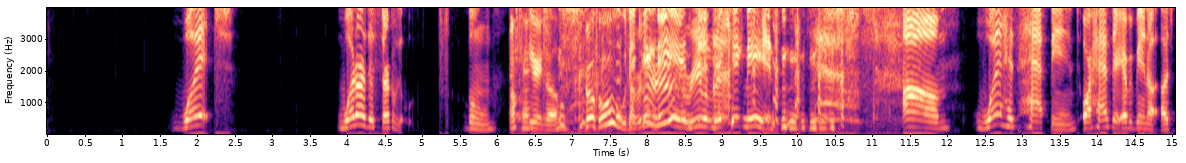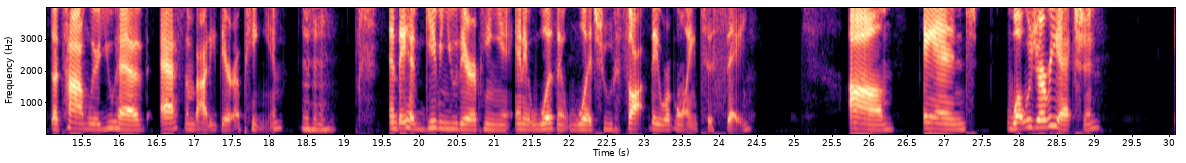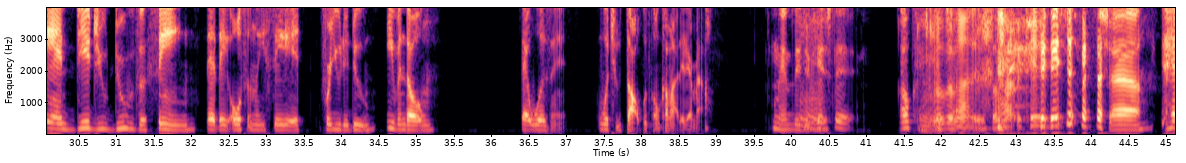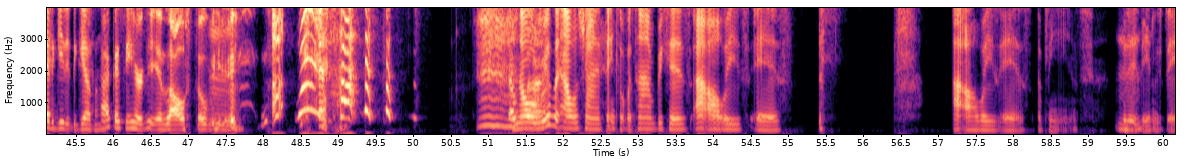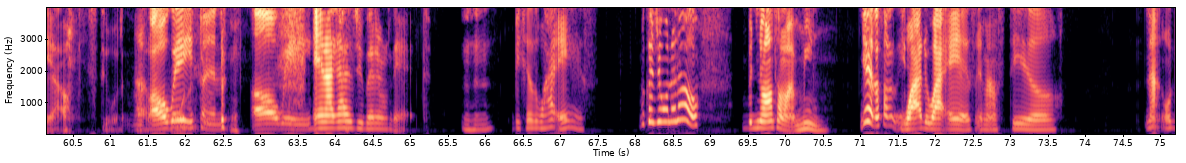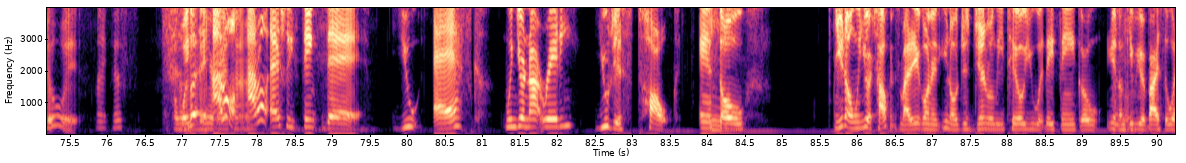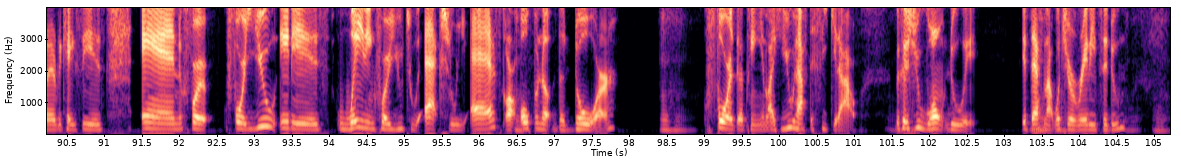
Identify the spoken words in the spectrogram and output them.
what what are the circumstances? Boom. Okay. Here it goes. Ooh, they kicked in. They kicked in. um, what has happened, or has there ever been a, a, a time where you have asked somebody their opinion? And they have given you their opinion, and it wasn't what you thought they were going to say. Um, and what was your reaction? And did you do the thing that they ultimately said for you to do, even though that wasn't what you thought was going to come out of their mouth? Linda, did you catch that? Okay. It was a lot. It's a lot to catch. Child, I had to get it together. I could see her getting lost over here. no, really, I was trying to think of a time because I always ask. I always ask opinions, but at the end of the day, I always do it. Always, honey. Always. and I got to do better on that mm-hmm. because why ask? Because you want to know. But no, I'm talking about me. Yeah, that's something. Why do I ask and I'm still not gonna do it? Like that's a waste But of I don't time. I don't actually think that you ask when you're not ready. You just talk. And so mm. you know, when you're talking to somebody, they're gonna, you know, just generally tell you what they think or, you know, give mm-hmm. you advice or whatever the case is. And for for you, it is waiting for you to actually ask or mm. open up the door mm-hmm. for the opinion. Like you have to seek it out because mm-hmm. you won't do it if that's not what you're ready to do.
